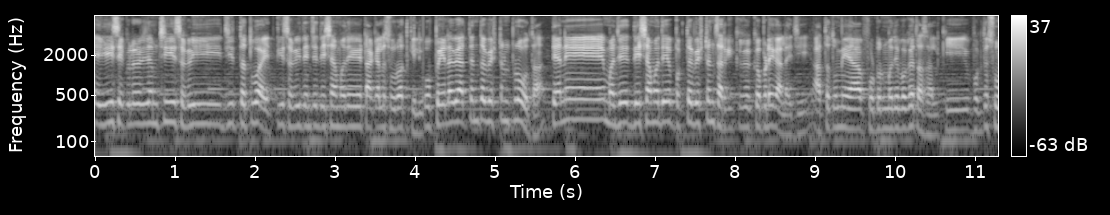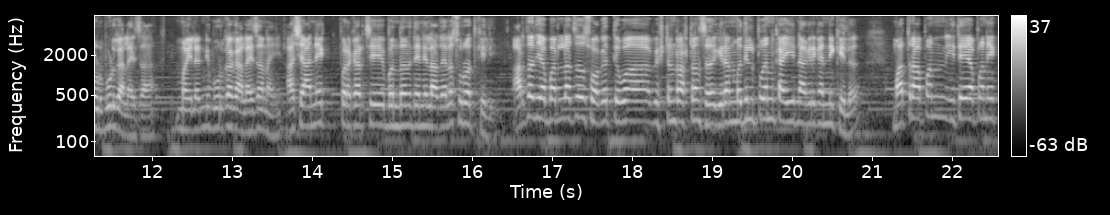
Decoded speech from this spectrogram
ही सेक्युलरिझमची सगळी जी तत्व आहेत ती सगळी त्यांच्या देशामध्ये टाकायला सुरुवात केली व पेलावी अत्यंत वेस्टर्न प्रो होता. त्याने म्हणजे देशामध्ये फक्त वेस्टर्न सारखे क- कपडे घालायची. आता तुम्ही या फोटोंमध्ये बघत असाल की फक्त सूटबूट घालायचा महिलांनी बुरखा घालायचा नाही. असे अनेक प्रकारचे बंधनं त्याने लादायला सुरुवात केली. अर्थात या बदलाचं स्वागत तेव्हा वेस्टर्न राष्ट्रांसह इराणमधील पण काही नागरिकांनी केलं. मात्र आपण इथे आपण एक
